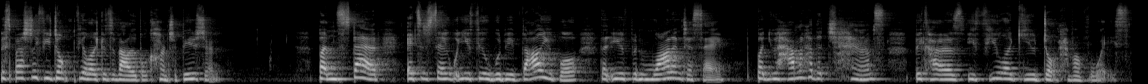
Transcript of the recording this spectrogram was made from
especially if you don't feel like it's a valuable contribution. But instead, it's to say what you feel would be valuable that you've been wanting to say, but you haven't had the chance because you feel like you don't have a voice.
